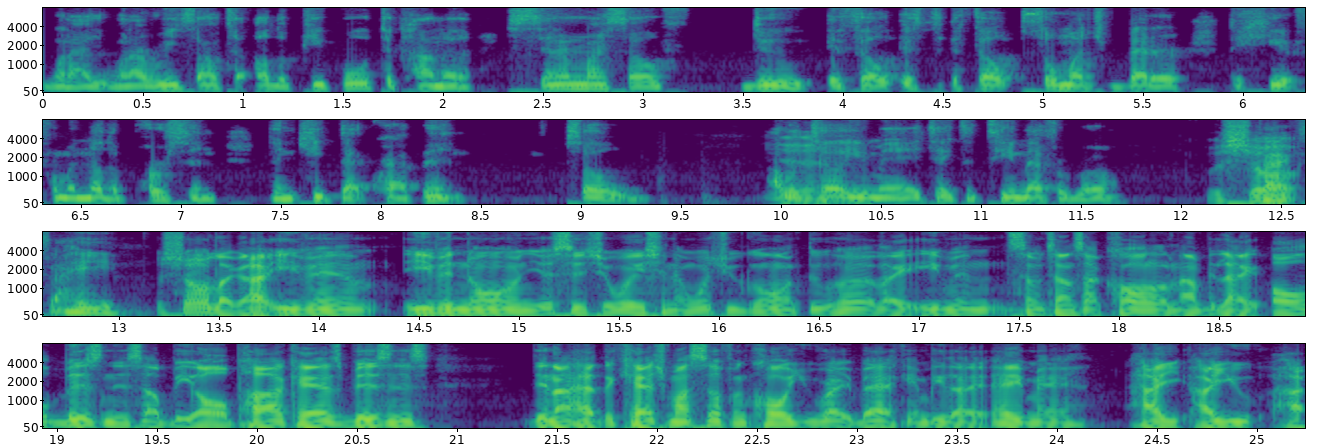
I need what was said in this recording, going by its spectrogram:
when I, when I reached out to other people to kind of center myself, dude, it felt, it, it felt so much better to hear it from another person than keep that crap in. So yeah. I would tell you, man, it takes a team effort, bro. For sure. Facts, I hear you. For sure. Like I even even knowing your situation and what you're going through, her, like even sometimes I call and I'll be like all business, I'll be all podcast business. Then I have to catch myself and call you right back and be like, hey man, how you how you how,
